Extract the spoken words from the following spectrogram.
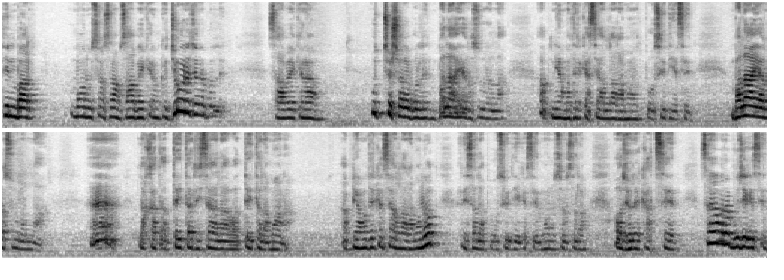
তিনবার মনুসাম সাহাবে কেরামকে জোরে জোরে বললেন। সাহাবে কেরাম উচ্চ স্বরে বললেন বালা ইয়া রসুল্লাহ আপনি আমাদের কাছে আল্লাহর আমানত পৌঁছে দিয়েছেন। বালা ইয়া রসুল্লাহ হ্যাঁ? লাখাত আদ্দাইতা রিসালা আদ্দাইতা লামানা আপনি আমাদের কাছে আল্লাহর আমানত রিসালা পৌঁছে দিয়ে গেছেন। মনুসাল্লাম অঝরে কাঁদছেন। সাহাবারা বুঝে গেছেন।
